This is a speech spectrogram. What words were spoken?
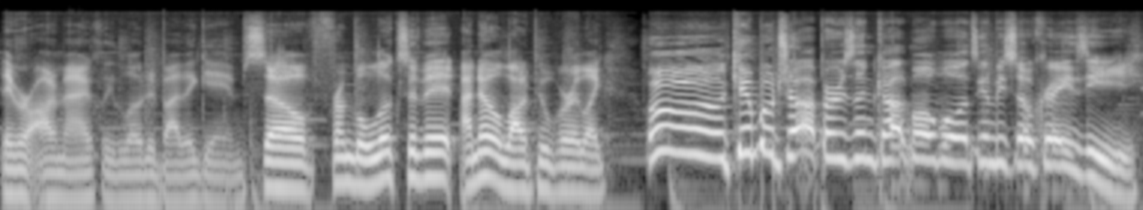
they were automatically loaded by the game. So from the looks of it, I know a lot of people were like, oh, Akimbo Choppers in COD Mobile, it's going to be so crazy.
